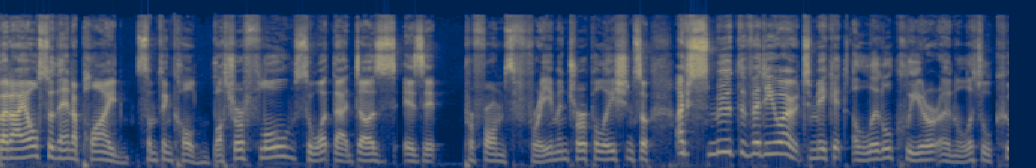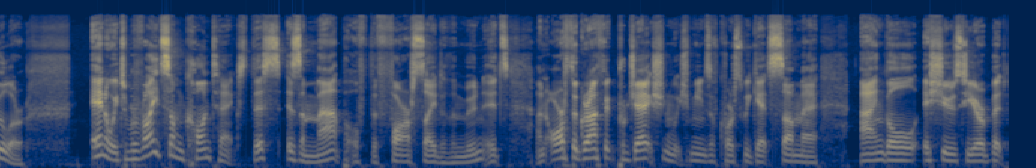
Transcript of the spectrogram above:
But I also then applied something called Butterflow. So what that does is it performs frame interpolation. So I've smoothed the video out to make it a little clearer and a little cooler. Anyway, to provide some context, this is a map of the far side of the moon. It's an orthographic projection, which means, of course, we get some uh, angle issues here, but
